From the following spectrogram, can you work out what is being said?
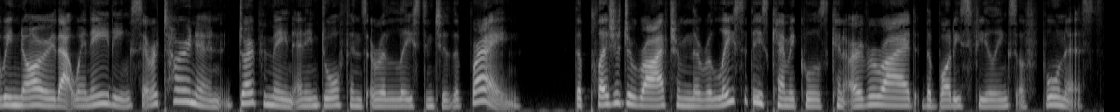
We know that when eating, serotonin, dopamine, and endorphins are released into the brain. The pleasure derived from the release of these chemicals can override the body's feelings of fullness.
